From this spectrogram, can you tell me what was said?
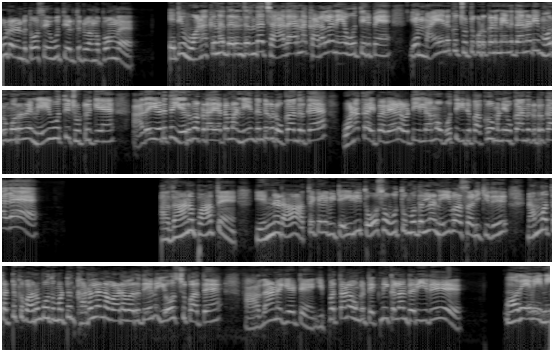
கூட ரெண்டு தோசையை ஊத்தி எடுத்துட்டு வாங்க போங்க. ஏட்டி உனக்குன்னு தெரிஞ்சிருந்தா சாதாரண கடலை நெய் ஊத்திருப்பேன். என் மயனுக்கு சுட்டு கொடுக்கணுமேனு தானடி மொறு மொறுன்னு நெய் ஊத்தி சுட்டிருக்கேன். அதை எடுத்து எருமை கடாயாட்டமா நீ திண்டுக்கிட்டு உட்காந்துருக்க உனக்கா இப்ப வேலை வட்டி இல்லாம ஊத்திக்கிட்டு பக்குவம் பண்ணி உட்காந்துக்கிட்டு இருக்காக? அதானே பார்த்தேன். என்னடா அத்தை கிழவி டெய்லி தோசை ஊத்தும் போதெல்லாம் நெய் வாசம் அடிக்குது. நம்ம தட்டுக்கு வரும்போது மட்டும் கடலெண்ணெய் வாட வருதேன்னு யோசிச்சு பார்த்தேன். அதானே கேட்டேன். இப்பத்தானே உங்க டெக்னிக்கெல்லாம் தெரியுது? மோதேவி நீ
